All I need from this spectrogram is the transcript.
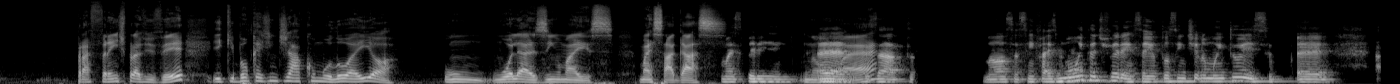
para frente para viver e que bom que a gente já acumulou aí, ó, um, um olharzinho mais mais sagaz. Mais experiente. Não é, é? Exato. Nossa, assim, faz muita diferença. E eu tô sentindo muito isso. É,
